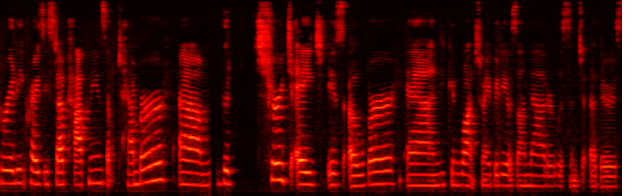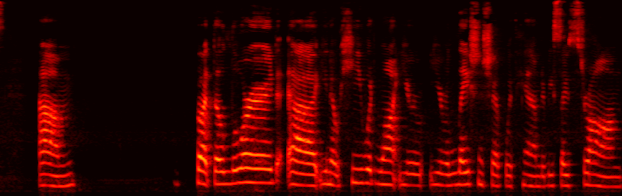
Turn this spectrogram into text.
pretty crazy stuff happening in September. Um, the church age is over, and you can watch my videos on that or listen to others. But the Lord, uh, you know, He would want your your relationship with Him to be so strong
